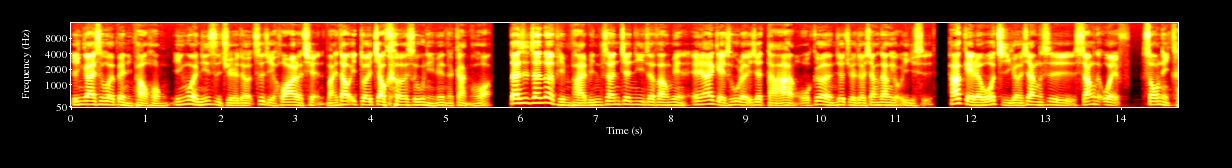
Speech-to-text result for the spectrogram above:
应该是会被你炮轰，因为你只觉得自己花了钱买到一堆教科书里面的干话。但是针对品牌名称建议这方面，AI 给出了一些答案，我个人就觉得相当有意思。他给了我几个像是 Soundwave、Sonic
